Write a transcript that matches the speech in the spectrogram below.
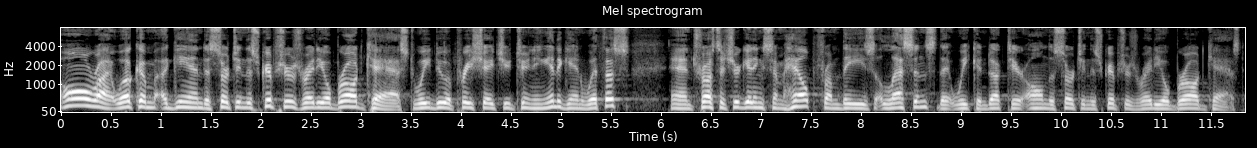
All right, welcome again to Searching the Scriptures radio broadcast. We do appreciate you tuning in again with us and trust that you're getting some help from these lessons that we conduct here on the Searching the Scriptures radio broadcast.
